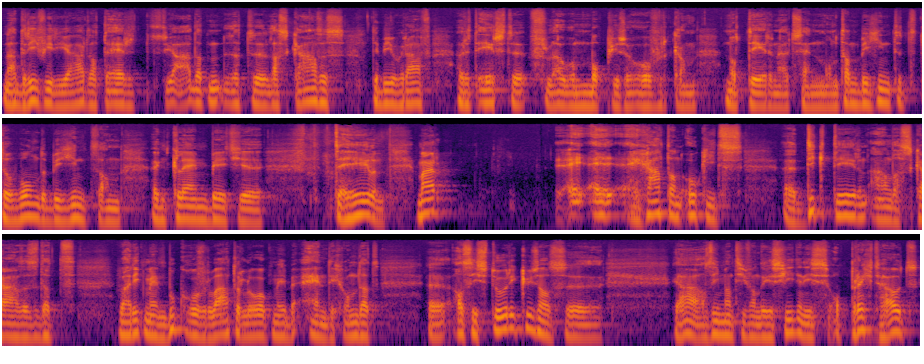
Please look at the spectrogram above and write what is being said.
na drie, vier jaar dat, hij, ja, dat, dat uh, Las Casas, de biograaf, er het eerste flauwe mopje zo over kan noteren uit zijn mond. Dan begint het, de wonde begint dan een klein beetje te helen. Maar hij, gaat dan ook iets uh, dicteren aan Las Casas, dat, waar ik mijn boek over Waterloo ook mee beëindig. Omdat uh, als historicus, als, uh, ja, als iemand die van de geschiedenis oprecht houdt,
